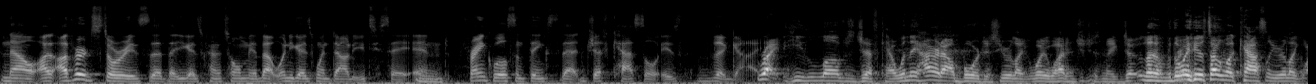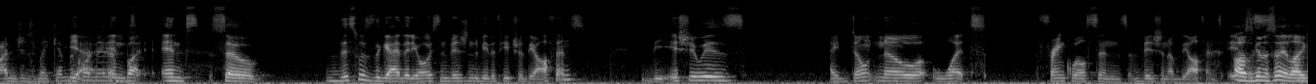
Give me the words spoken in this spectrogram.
Now, I, I've heard stories that, that you guys kind of told me about when you guys went down to UTSA, and Mm. Frank Wilson thinks that Jeff Kastl is the guy. Right, he loves Jeff Kastl. When they hired out Borges, you were like, "Wait, why didn't you just make Jeff?" Like, the way he was talking about Kastl, you were like, "Why didn't you just make him the Yeah, coordinator?" and, but and so this was the guy that he always envisioned to be the future of the offense. The issue is, I don't know what Frank Wilson's vision of the offense is. I was gonna say, like,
